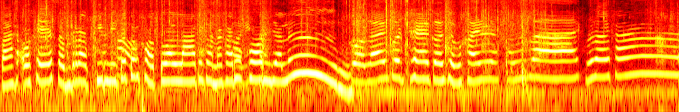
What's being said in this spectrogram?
ไปโอเคสำหรับคลิปนี้ก็ต้องขอตัวลาไปก่อนนะคะ ทุกคน อย่าลืม กดไลค์ กดแชร์ กด subscribe ด้วยนะคะบ๊ายบาย บ๊ายบายค่ะ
